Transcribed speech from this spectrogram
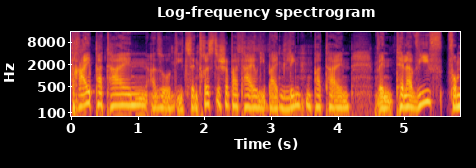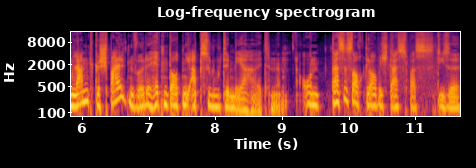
drei Parteien, also die zentristische Partei und die beiden linken Parteien, wenn Tel Aviv vom Land gespalten würde, hätten dort die absolute Mehrheit. Ne? Und das ist auch, glaube ich, das, was diese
